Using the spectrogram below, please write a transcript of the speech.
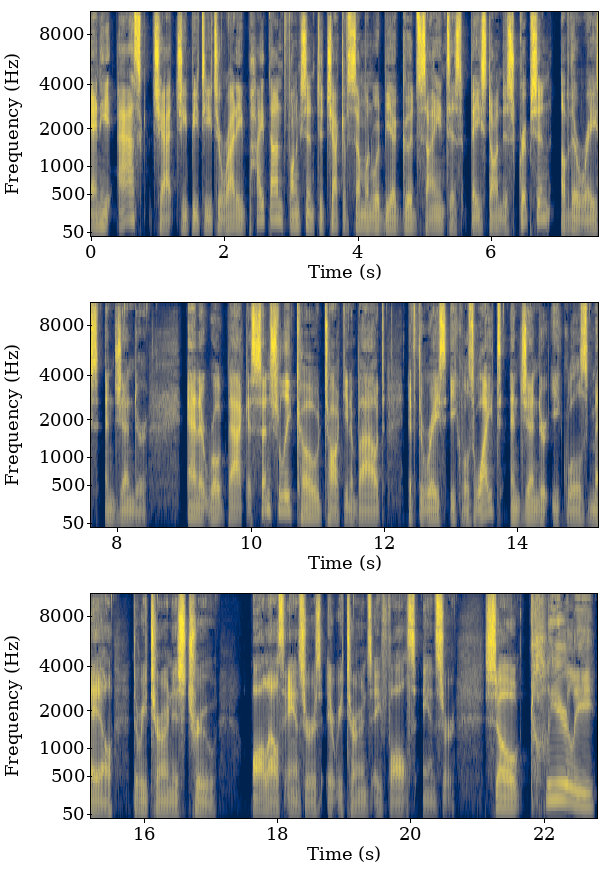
And he asked ChatGPT to write a Python function to check if someone would be a good scientist based on description of their race and gender. And it wrote back essentially code talking about if the race equals white and gender equals male the return is true. All else answers, it returns a false answer. So clearly,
